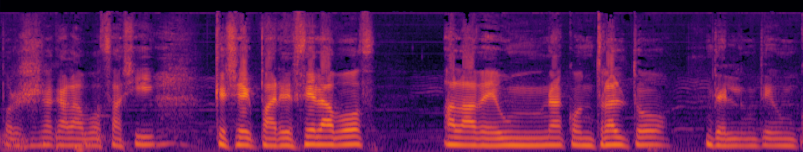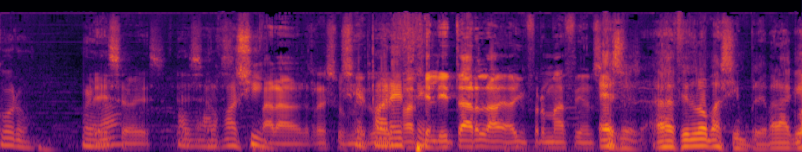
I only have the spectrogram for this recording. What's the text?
por eso saca la voz así, que se parece la voz a la de una contralto del- de un coro. ¿Verdad? Eso es. O algo así. Para resumirlo y facilitar la información. sí. Eso es, haciéndolo más simple, para que,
